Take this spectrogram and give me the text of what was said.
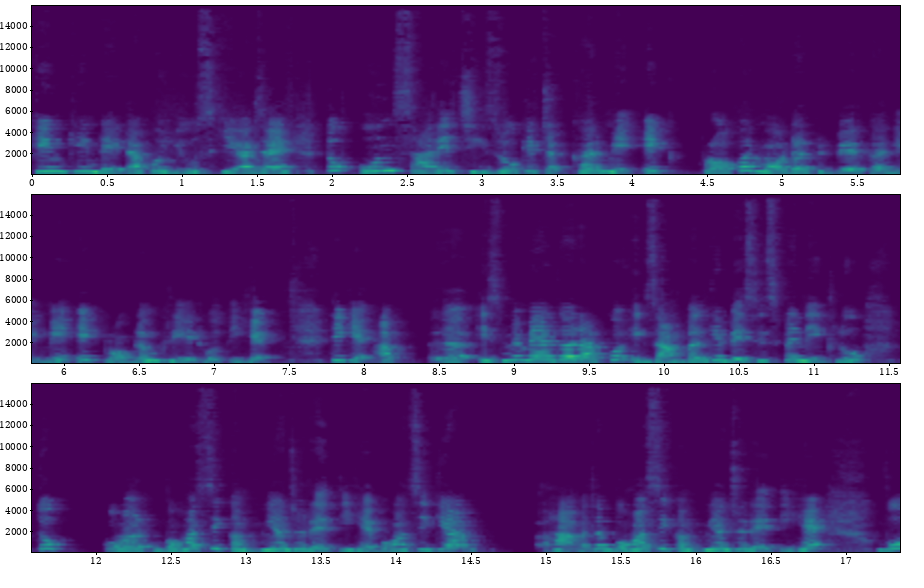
किन किन डेटा को यूज़ किया जाए तो उन सारे चीज़ों के चक्कर में एक प्रॉपर मॉडल प्रिपेयर करने में एक प्रॉब्लम क्रिएट होती है। ठीक है, अब इसमें मैं अगर आपको एग्ज़ाम्पल के बेसिस पे लिख लूँ तो बहुत सी कंपनियाँ जो रहती है, बहुत सी क्या हाँ मतलब बहुत सी कंपनियाँ जो रहती है, वो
